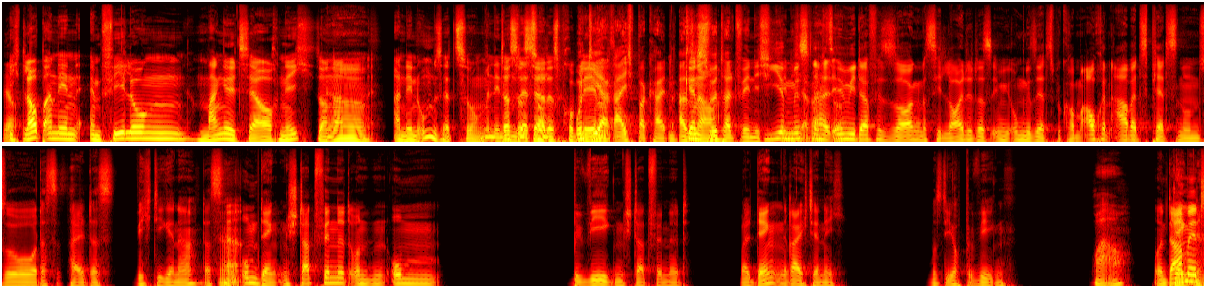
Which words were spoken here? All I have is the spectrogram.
Ja. Ich glaube, an den Empfehlungen mangelt es ja auch nicht, sondern Ja. an den Umsetzungen. Den das ist ja Umsetzungen. das Problem. Und die Erreichbarkeit. Also Genau. es wird halt wenig. Wir wenig müssen halt so. irgendwie dafür sorgen, dass die Leute das irgendwie umgesetzt bekommen, auch in Arbeitsplätzen und so. Das ist halt das Wichtige, ne? Dass Ja. ein Umdenken stattfindet und ein Umbewegen stattfindet. Weil Denken reicht ja nicht. Du musst dich auch bewegen. Wow. Und damit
